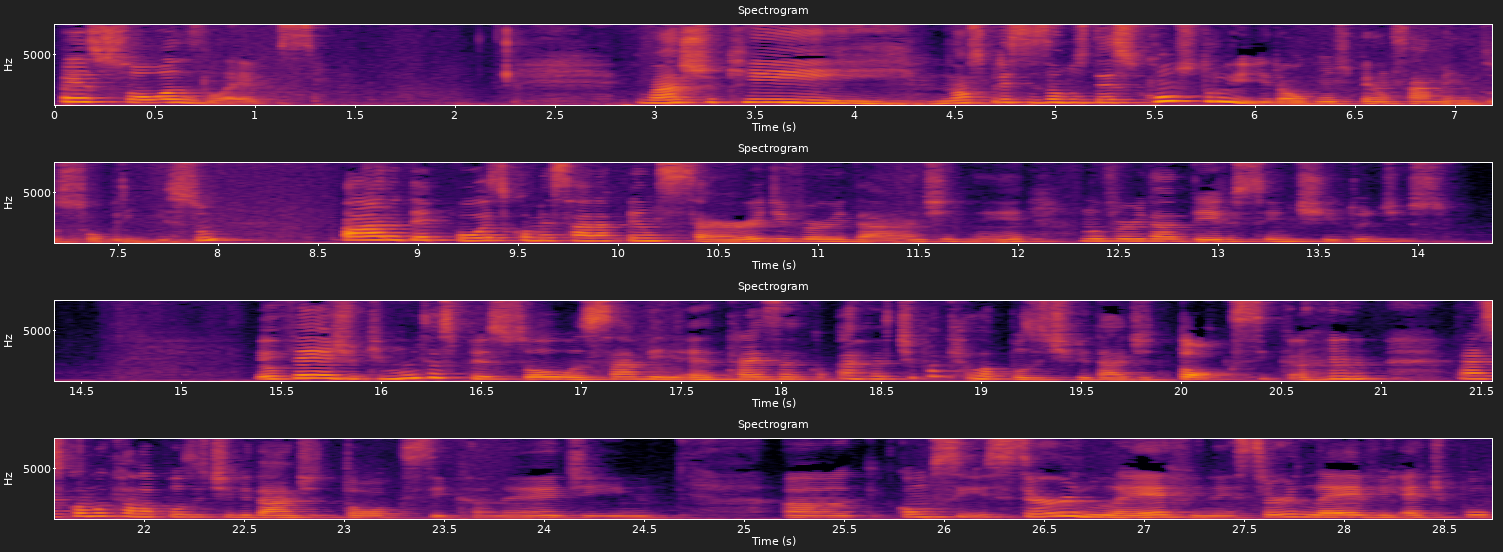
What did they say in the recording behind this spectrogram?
Pessoas leves. Eu acho que nós precisamos desconstruir alguns pensamentos sobre isso para depois começar a pensar de verdade, né, no verdadeiro sentido disso. Eu vejo que muitas pessoas, sabe, é, traz a, tipo aquela positividade tóxica, traz como aquela positividade tóxica, né, de uh, como se ser leve, né, ser leve é tipo,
